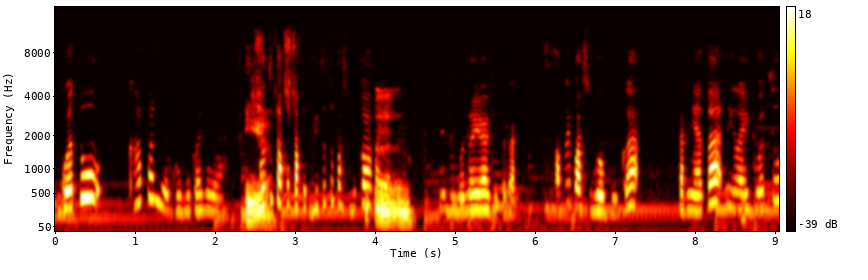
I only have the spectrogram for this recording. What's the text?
gue tuh kapan ya gue bukanya ya? Iya. gue tuh takut-takut gitu tuh pas buka kayak. "Eh, gimana ya? Gitu kan. Tapi pas gue buka ternyata nilai gue tuh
